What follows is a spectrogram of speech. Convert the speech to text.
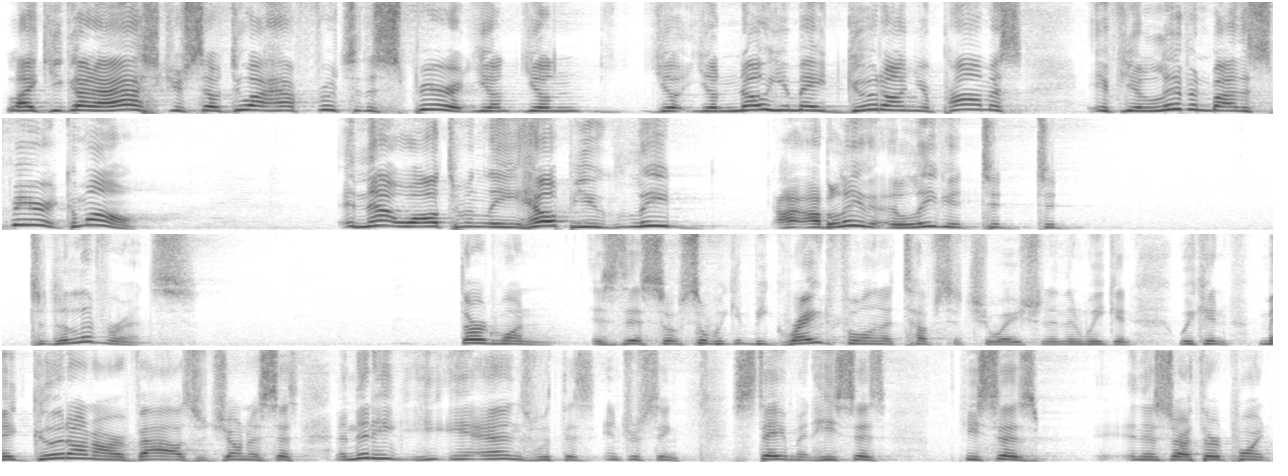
Like you got to ask yourself, do I have fruits of the Spirit? You'll, you'll, you'll, you'll know you made good on your promise if you're living by the Spirit. Come on. And that will ultimately help you lead, I, believe it, it'll lead you to, to, to deliverance. Third one is this, so, so we can be grateful in a tough situation, and then we can we can make good on our vows, as Jonah says. And then he, he ends with this interesting statement. He says, he says, and this is our third point,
